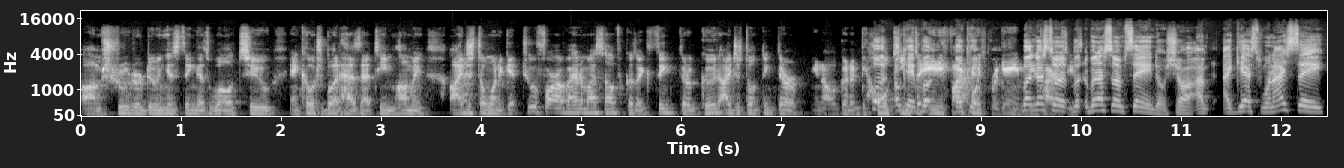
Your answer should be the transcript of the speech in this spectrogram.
um, Schroeder doing his thing as well too. And Coach Bud has that team humming. I just don't want to get too far ahead of myself because I think they're good. I just don't think they're, you know, going to hold teams okay, to 85 okay. points per game. But that's, what, but, but that's what I'm saying though, Shaw. I'm, I guess when I say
